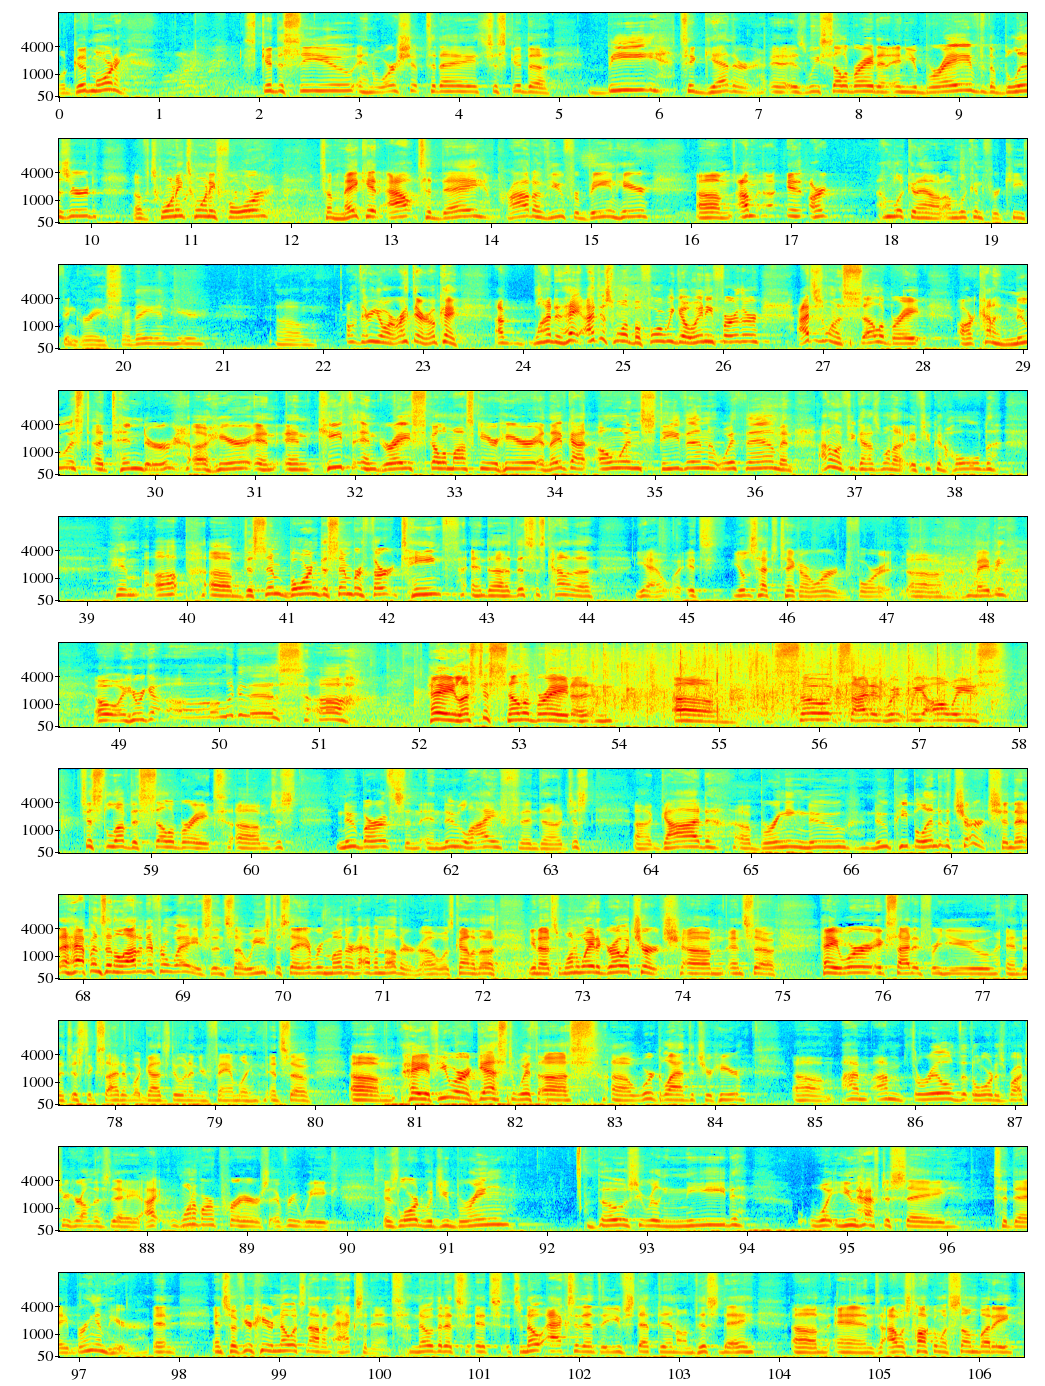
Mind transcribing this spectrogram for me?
Well, good morning. It's good to see you in worship today. It's just good to be together as we celebrate, and, and you braved the blizzard of 2024 to make it out today. Proud of you for being here. Um, I'm, uh, are, I'm looking out. I'm looking for Keith and Grace. Are they in here? Um, oh, there you are, right there. Okay, I'm blinded. Hey, I just want, before we go any further, I just want to celebrate our kind of newest attender uh, here. And, and Keith and Grace Skolomoski are here, and they've got Owen Stephen with them. And I don't know if you guys want to, if you can hold him up. Um, December, born December 13th, and uh, this is kind of the, yeah, it's, you'll just have to take our word for it, uh, maybe. Oh, here we go. Oh, look at this. Oh, hey, let's just celebrate. Uh, um, so excited. We, we always just love to celebrate um, just new births and, and new life and uh, just uh, God uh, bringing new new people into the church, and that happens in a lot of different ways. And so we used to say every mother have another uh, was kind of the you know it's one way to grow a church. Um, and so, hey, we're excited for you and uh, just excited what God's doing in your family. And so, um, hey, if you are a guest with us, uh, we're glad that you're here. Um, I'm, I'm thrilled that the Lord has brought you here on this day. I, one of our prayers every week is, Lord, would you bring those who really need what you have to say today, bring them here. And, and so if you're here, know it's not an accident. Know that it's, it's, it's no accident that you've stepped in on this day. Um, and I was talking with somebody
